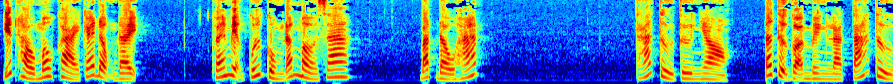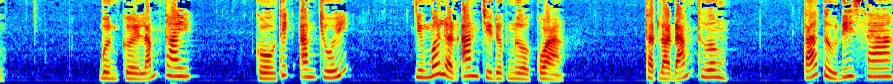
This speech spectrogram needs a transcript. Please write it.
Yết hầu mâu khải cái động đậy khóe miệng cuối cùng đã mở ra. Bắt đầu hát. Tá tử từ nhỏ, đã tự gọi mình là tá tử. Buồn cười lắm thay. Cô thích ăn chuối, nhưng mỗi lần ăn chỉ được nửa quả. Thật là đáng thương. Tá tử đi xa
